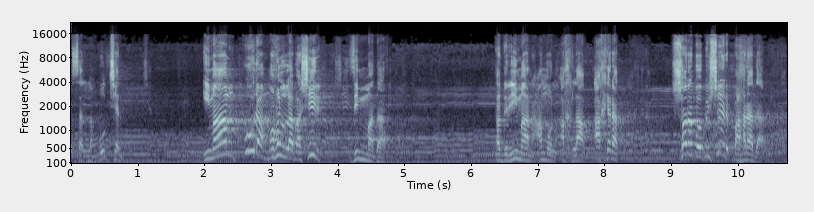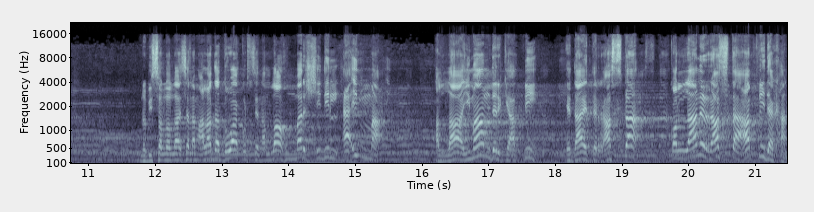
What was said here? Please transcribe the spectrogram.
ওসাল্লাম বলছেন, ইমাম পুরা মহল্লাবাসীর জিম্মাদার। তাদের ইমান আমল, আখলাক, আখেরাত সর্ববিষয়ের পাহারাদার। নবী সাল্লাম আলাদা দোয়া করছেন আল্লাহ শিদিল আইম্মা। আল্লাহ ইমামদেরকে আপনি হেদায়েতের রাস্তা, কল্যাণের রাস্তা আপনি দেখান।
